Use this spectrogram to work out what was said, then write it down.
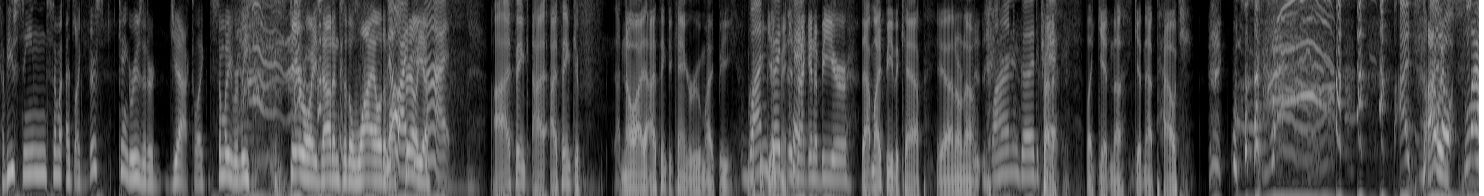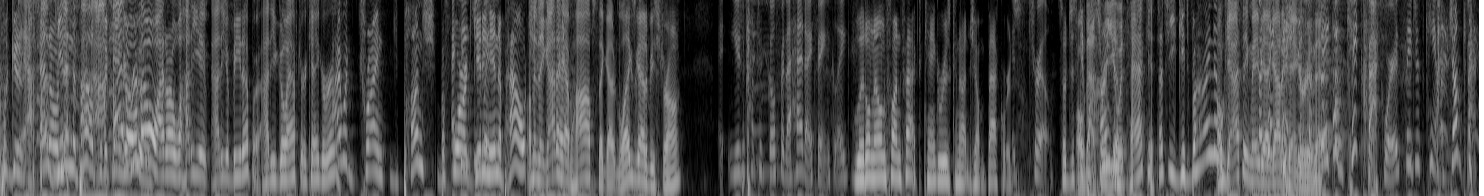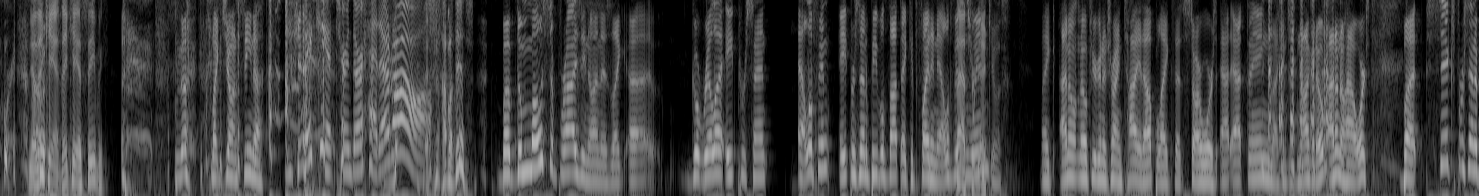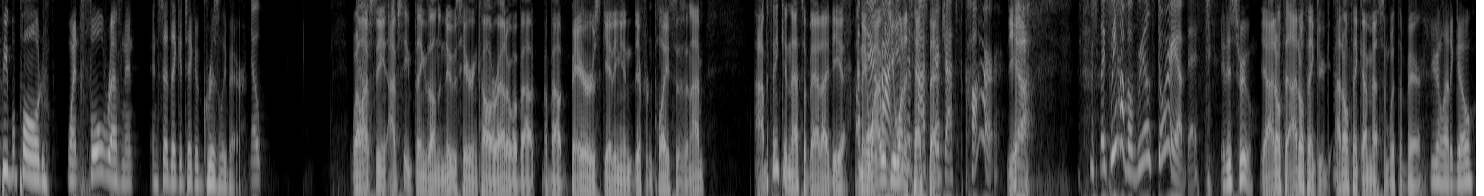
Have you seen some? uh, Like, there's kangaroos that are jacked. Like, somebody released steroids out into the wild of No, Australia. I I think I, I think if no, I, I think a kangaroo might be might One be good me. Is that going to be your? That might be the cap. Yeah, I don't know. could not. One good Try kick. to like getting a getting that pouch. I, I, would slap a goose I and don't get know. in the pouch of a kangaroo. I don't know. I don't know. How do you how do you beat up? a- How do you go after a kangaroo? I would try and punch before getting would- in a pouch. I mean, they got to have hops. They got legs. Got to be strong. You just have to go for the head, I think. Like, Little known fun fact: kangaroos cannot jump backwards. it's true. so just Oh, get that's where behind you them. attack it. That's you get behind them. Okay, I think maybe But I they got a can- kangaroo there. They can kick backwards. They just can't jump backwards. Yeah, they can't. They can't see me. like John Cena. You can't- They can't turn their head at all. How about this? But the most surprising on this, like uh, gorilla, eight percent, elephant, eight percent of people thought they could fight an elephant. That's and win. ridiculous. Like I don't know if you're gonna try and tie it up like that Star Wars AT-AT thing, and I can just knock it over. I don't know how it works, but six percent of people polled went full revenant and said they could take a grizzly bear. Nope. Well, I've seen I've seen things on the news here in Colorado about about bears getting in different places, and I'm I'm thinking that's a bad idea. I A mean, bear why would got you want to into test Pastor that? Jeff's car. Yeah, Like we have a real story of this. It is true. yeah. I don't think I don't think you're I don't think I'm messing with the bear. You're gonna let it go.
